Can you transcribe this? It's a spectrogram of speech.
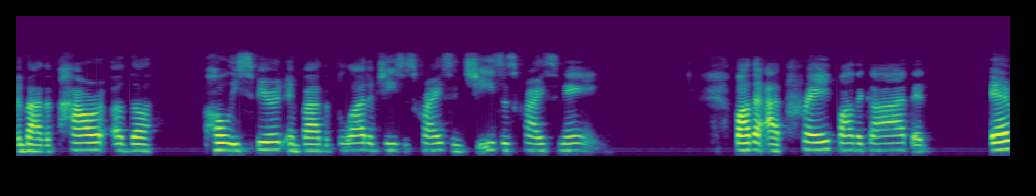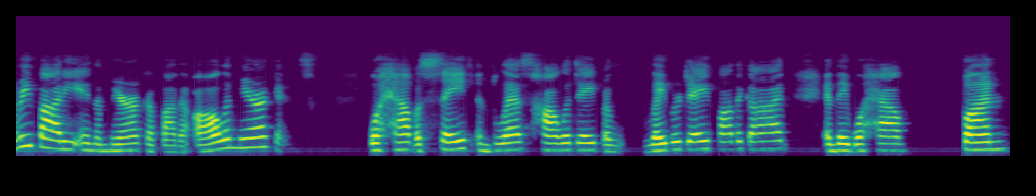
and by the power of the Holy Spirit and by the blood of Jesus Christ in Jesus Christ's name. Father, I pray, Father God, that everybody in America, Father, all Americans, will have a safe and blessed holiday for Labor Day, Father God, and they will have fun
